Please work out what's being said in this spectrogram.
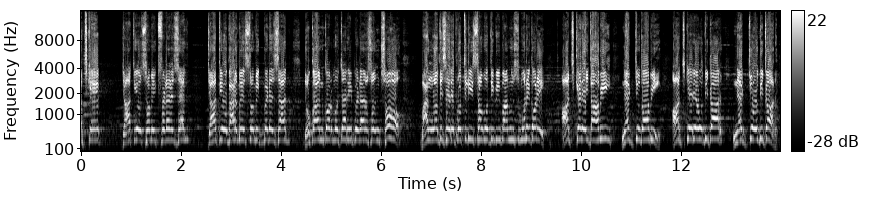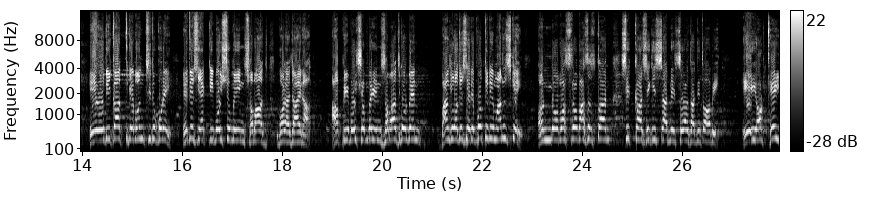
আজকে জাতীয় শ্রমিক ফেডারেশন, জাতীয় গার্মেন্টস শ্রমিক ফেডারেশন, দোকান কর্মচারী ফেডারেশন সহ বাংলাদেশের প্রতিটি শ্রমজীবী মানুষ মনে করে, আজকের এই দাবি ন্যায্য দাবি, আজকের এই অধিকার ন্যায্য অধিকার। এই অধিকার থেকে বঞ্চিত করে এদেশে একটি বৈষম্যহীন সমাজ গড়া যায় না। আপনি বৈষম্যহীন সমাজ করবেন বাংলাদেশের প্রতিটি মানুষকে অন্ন, বস্ত্র, বাসস্থান, শিক্ষা চিকিৎসার নিশ্চয়তা দিতে হবে। এই অর্থেই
